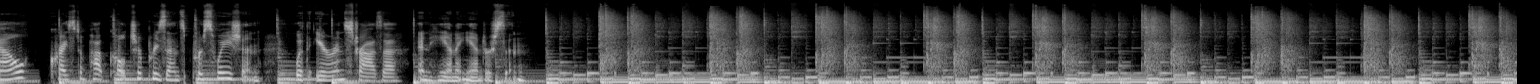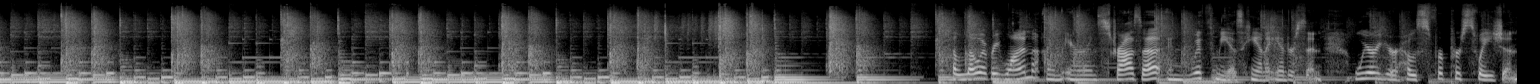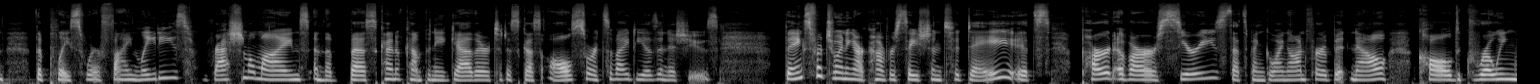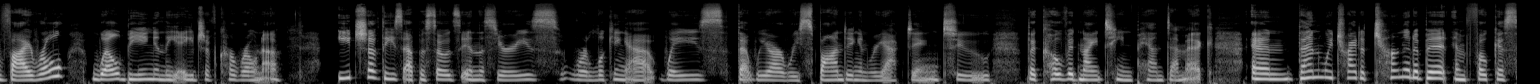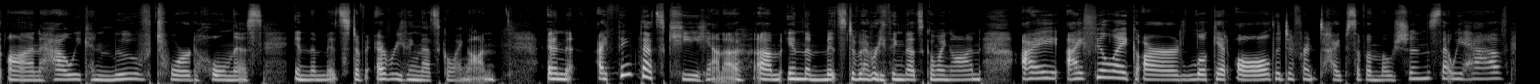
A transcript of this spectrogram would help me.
now, Christ and Pop Culture presents Persuasion with Erin Straza and Hannah Anderson. Hello, everyone. I'm Erin Straza, and with me is Hannah Anderson. We're your hosts for Persuasion, the place where fine ladies, rational minds, and the best kind of company gather to discuss all sorts of ideas and issues. Thanks for joining our conversation today. It's part of our series that's been going on for a bit now called Growing Viral Well Being in the Age of Corona. Each of these episodes in the series, we're looking at ways that we are responding and reacting to the COVID 19 pandemic. And then we try to turn it a bit and focus on how we can move toward wholeness in the midst of everything that's going on. And I think that's key, Hannah. Um, in the midst of everything that's going on, I I feel like our look at all the different types of emotions that we have,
